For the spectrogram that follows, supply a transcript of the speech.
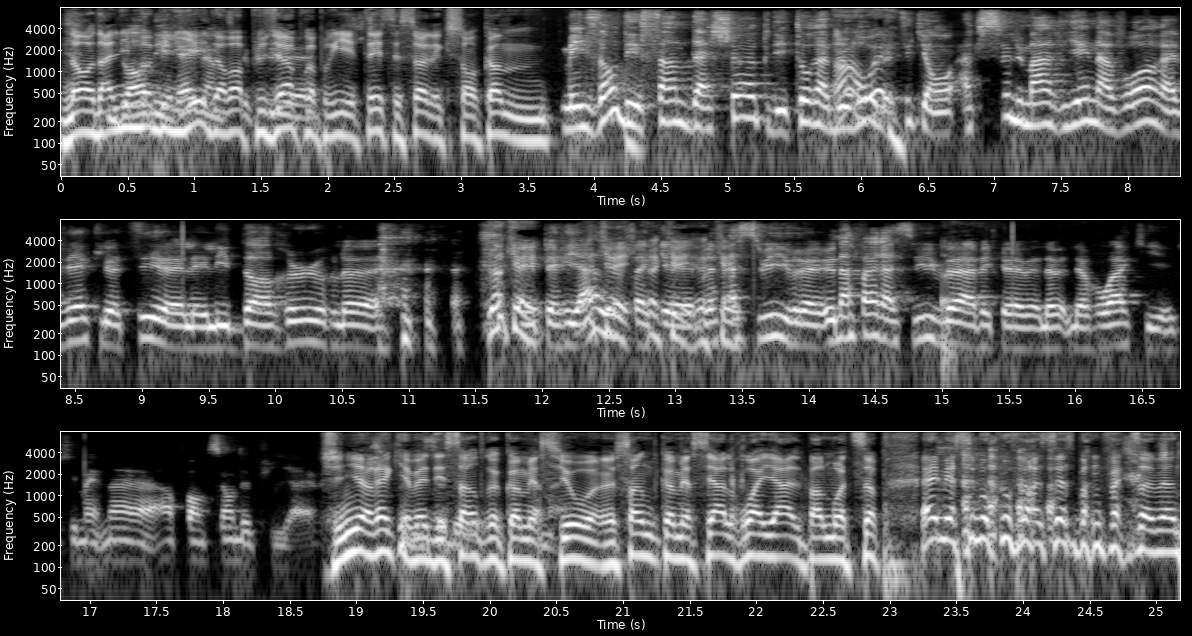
non, dans l'immobilier, il doit y avoir plusieurs euh, propriétés, c'est ça, là, qui sont comme... Mais ils ont des centres d'achat puis des tours à bureau ah, qui ont absolument rien à voir avec là, euh, les, les dorures là, impériales. fait que, à suivre, une affaire à suivre avec le, le, roi qui, qui est maintenant en fond depuis hier. J'ignorais qu'il y avait des centres commerciaux, un centre commercial royal. Parle-moi de ça. Hey, merci beaucoup, Francis. Bonne fin de semaine.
